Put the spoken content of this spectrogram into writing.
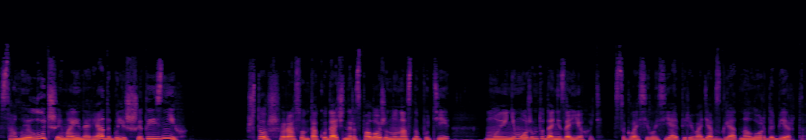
Самые лучшие мои наряды были сшиты из них. Что ж, раз он так удачно расположен у нас на пути, мы не можем туда не заехать согласилась я, переводя взгляд на лорда Берта.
